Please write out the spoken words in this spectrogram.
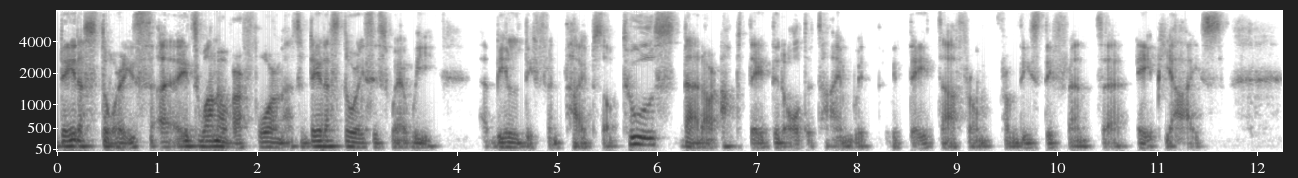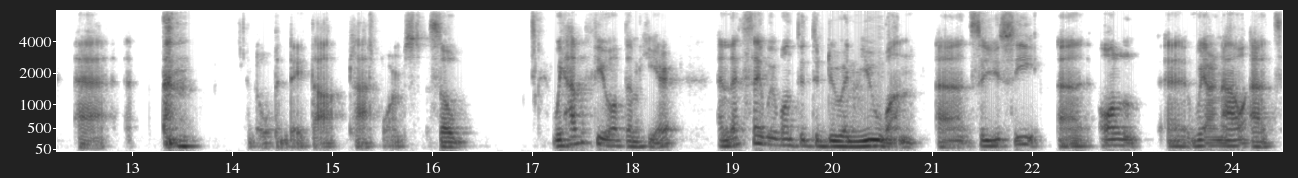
data stories. Uh, it's one of our formats. Data stories is where we uh, build different types of tools that are updated all the time with, with data from, from these different uh, APIs. Uh, and open data platforms. So we have a few of them here. And let's say we wanted to do a new one. Uh, so you see uh, all, uh, we are now at,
